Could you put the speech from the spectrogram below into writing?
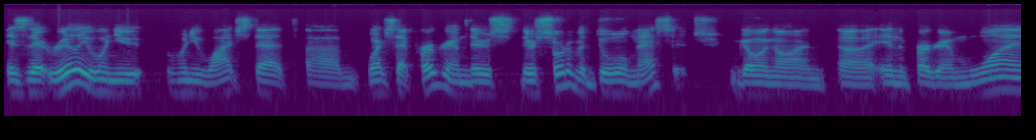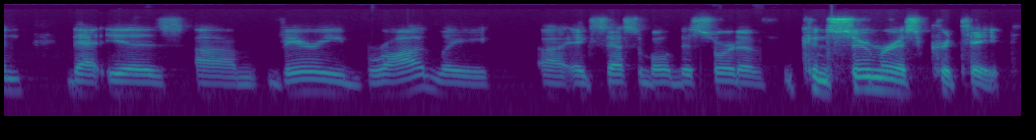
is that really when you when you watch that um, watch that program there's there's sort of a dual message going on uh, in the program. One that is um, very broadly uh, accessible this sort of consumerist critique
